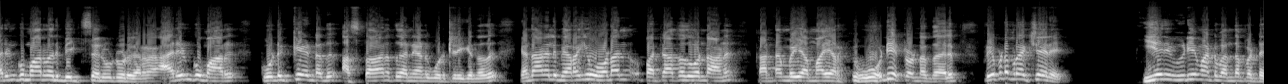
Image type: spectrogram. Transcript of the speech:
അരുൺകുമാറിന് ഒരു ബിഗ് സല്യൂട്ട് കൊടുക്കുക. കാരണം അരുൺകുമാർ കൊടുക്കേണ്ടത് അസ്ഥാനത്ത് തന്നെയാണ് കൊടുത്തിരിക്കുന്നത്. എന്താണെങ്കിലും ഇറങ്ങി ഓടാൻ പറ്റാത്തത് കൊണ്ടാണ് കട്ടൻ വഴി അമ്മായി ഇറങ്ങി ഓടിയിട്ടുണ്ടെന്നാലും പ്രിയപ്പെട്ട പ്രേക്ഷകരെ ഈ ഒരു വീഡിയോയുമായിട്ട് ബന്ധപ്പെട്ട്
